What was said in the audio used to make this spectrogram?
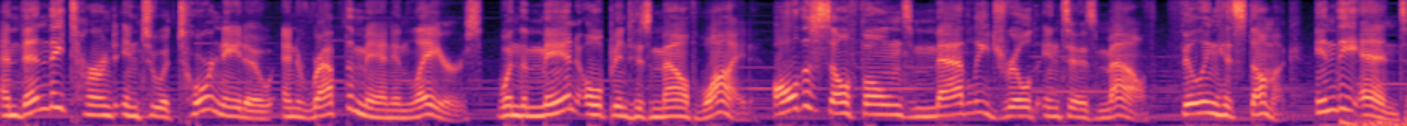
and then they turned into a tornado and wrapped the man in layers. When the man opened his mouth wide, all the cell phones madly drilled into his mouth, filling his stomach. In the end,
